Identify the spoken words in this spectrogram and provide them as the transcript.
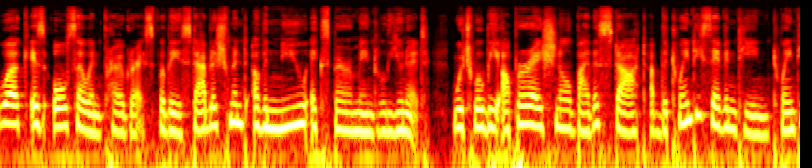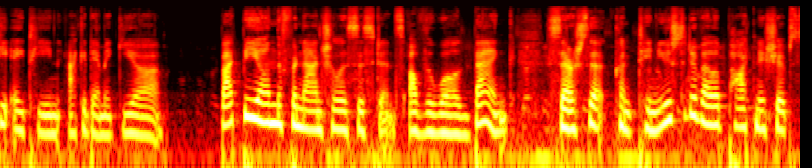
Work is also in progress for the establishment of a new experimental unit, which will be operational by the start of the 2017 2018 academic year. But beyond the financial assistance of the World Bank, CERSA continues to develop partnerships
